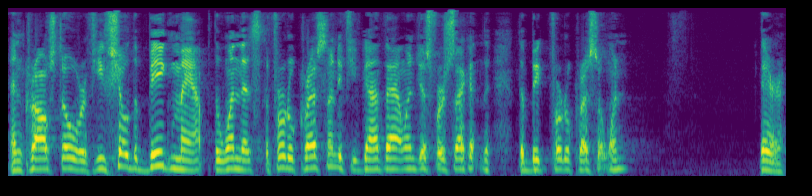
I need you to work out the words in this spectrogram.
and crossed over. If you show the big map, the one that's the Fertile Crescent, if you've got that one just for a second, the, the big Fertile Crescent one. There.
